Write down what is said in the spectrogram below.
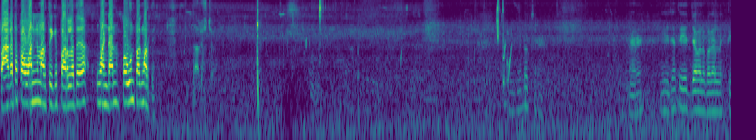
पाग आता पवानी मारते की पारला तर वंडान पवून पाग मारते अरे ह्याच्यात येत जेवायला बघायला लागते.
